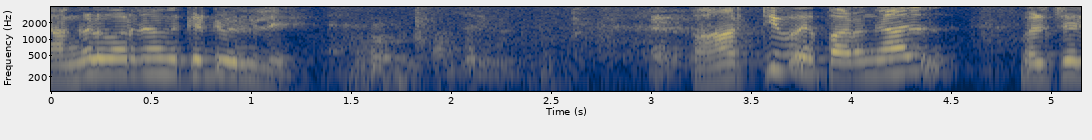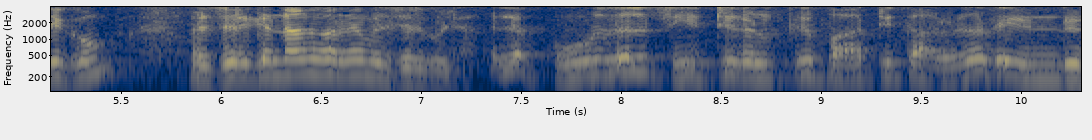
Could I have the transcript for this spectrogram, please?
തങ്ങൾ പറഞ്ഞാൽ നിൽക്കേണ്ടി വരില്ലേ പാർട്ടി പറഞ്ഞാൽ മത്സരിക്കും മത്സരിക്കണ്ടെന്ന് പറഞ്ഞാൽ മത്സരിക്കില്ല അല്ല കൂടുതൽ സീറ്റുകൾക്ക് പാർട്ടിക്ക് അർഹതയുണ്ട്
